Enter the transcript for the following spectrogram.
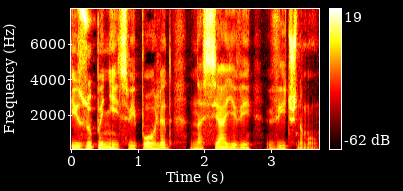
і зупиніть свій погляд на сяєві вічному.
